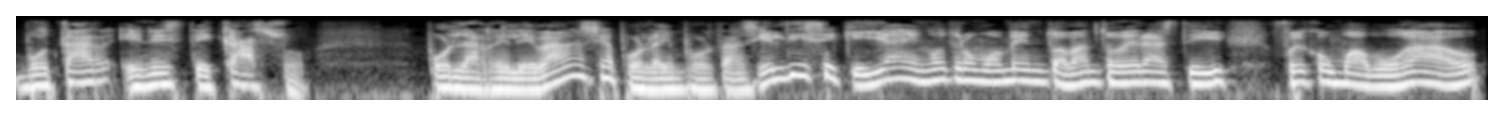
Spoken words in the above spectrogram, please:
votar en este caso por la relevancia, por la importancia. Él dice que ya en otro momento Abanto Verasti fue como abogado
